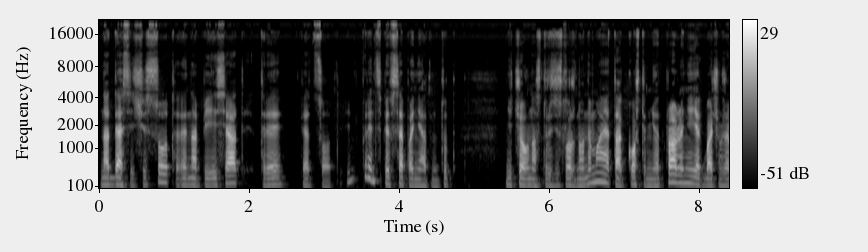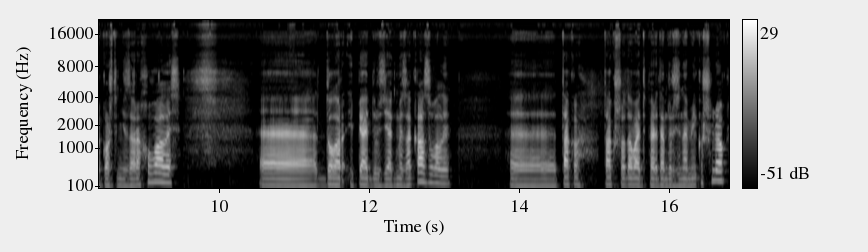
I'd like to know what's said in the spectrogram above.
на 10 600, е, на 50 3 500. І, в принципі, все понятно. Тут нічого в нас, друзі, сложного немає. Так, кошти мені відправлені. Як бачимо, вже кошти мені зарахувались. Е, долар і 5, друзі, як ми заказували. Е, так, так що давайте перейдемо, друзі, на мій кошельок.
